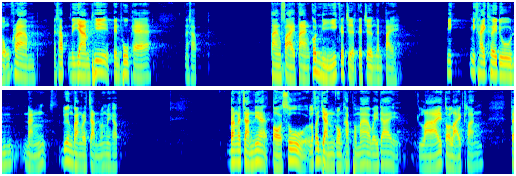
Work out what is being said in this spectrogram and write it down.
สงครามนะครับ ในยามที่เป็นผู้แพ้นะครับ ต่างฝ่ายต่างก็หนีกระเจิดกระเจิงกันไป มีมีใครเคยดูหนังเรื่องบางระจันบ้างไหมครับ บางระจันเนี่ยต่อสู้แล้วก็ยันกองทัพพม่าไว้ได้หลายต่อหลายครั้ง แต่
